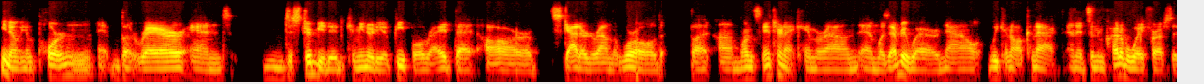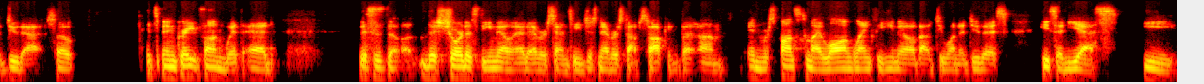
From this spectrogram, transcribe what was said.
you know, important but rare and distributed community of people, right, that are scattered around the world but um, once the internet came around and was everywhere, now we can all connect. And it's an incredible way for us to do that. So it's been great fun with Ed. This is the the shortest email Ed ever sends. He just never stops talking. But um, in response to my long, lengthy email about do you want to do this, he said yes. E.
